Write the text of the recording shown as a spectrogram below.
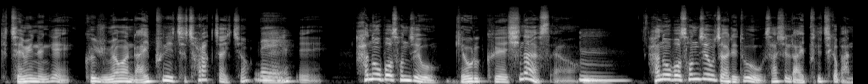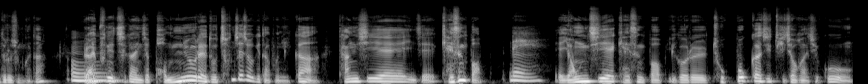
그 재밌는 게 그 유명한 라이프니츠 철학자 있죠. 네. 네. 예. 하노버 선제후 게오르크의 신하였어요. 음. 하노버 선제후 자리도 사실 라이프니츠가 만들어준 거다. 어. 라이프니츠가 이제 법률에도 천재적이다 보니까 당시에 이제 계승법, 네. 예, 영지의 계승법 이거를 족보까지 뒤져가지고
